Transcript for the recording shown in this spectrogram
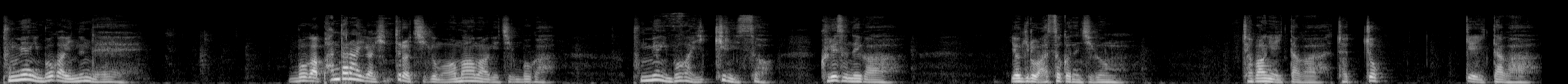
분명히 뭐가 있는데, 뭐가 판단하기가 힘들어, 지금. 어마어마하게, 지금 뭐가. 분명히 뭐가 있기는 있어. 그래서 내가 여기로 왔었거든, 지금. 저 방에 있다가 저쪽에 있다가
